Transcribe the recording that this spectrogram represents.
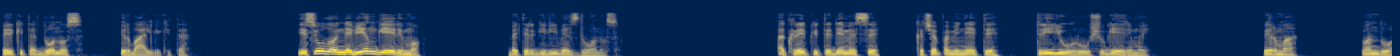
pirkite duonus ir valgykite. Jis siūlo ne vien gėrimo, bet ir gyvybės duonus. Atkreipkite dėmesį, kad čia paminėti trijų rūšių gėrimai. Pirma - vanduo.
